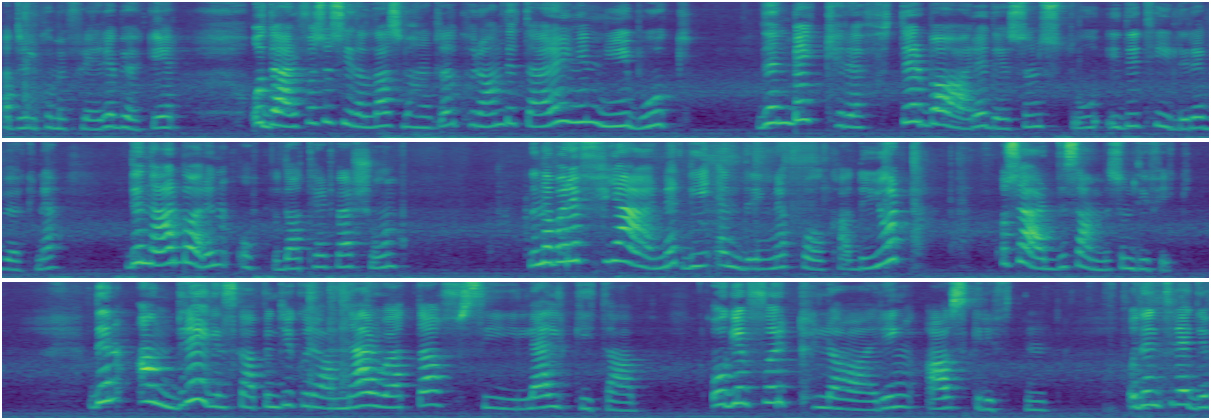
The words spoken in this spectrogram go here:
at det ville komme flere bøker. Og derfor så sier Allah subhanahu at Koranen, dette er ingen ny bok. Den bekrefter bare det som sto i de tidligere bøkene. Den er bare en oppdatert versjon. Den har bare fjernet de endringene folk hadde gjort, og så er det det samme som de fikk. Den andre egenskapen til Koranen er «Watafsil al-kitab» og en forklaring av skriften. Og den tredje,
